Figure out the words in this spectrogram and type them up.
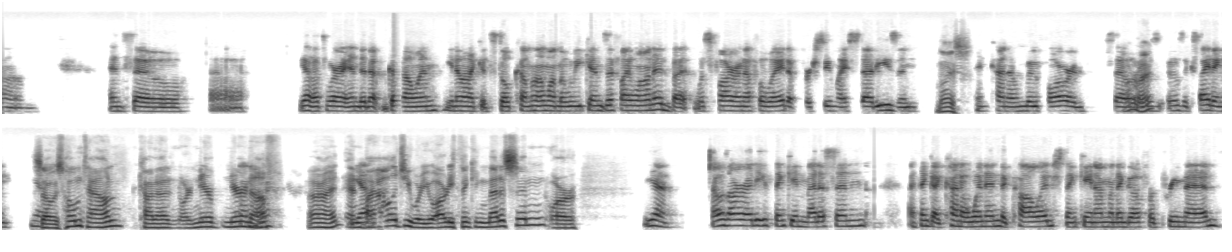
Um, and so, uh, yeah, that's where I ended up going. You know, I could still come home on the weekends if I wanted, but was far enough away to pursue my studies and nice and kind of move forward. So right. it, was, it was exciting. Yeah. So it was hometown, kind of or near near uh-huh. enough. All right. And yep. biology, were you already thinking medicine or? Yeah, I was already thinking medicine. I think I kind of went into college thinking I'm going to go for pre med.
